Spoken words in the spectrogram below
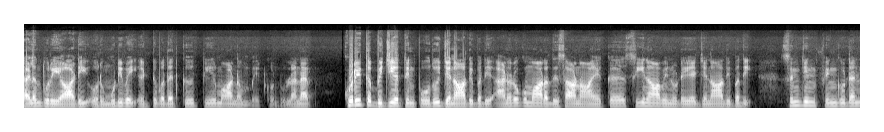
கலந்துரையாடி ஒரு முடிவை எட்டுவதற்கு தீர்மானம் மேற்கொண்டுள்ளனர். குறித்த விஜயத்தின் போது ஜனாதிபதி அனுரகுமார திசாநாயக்க சீனாவினுடைய ஜனாதிபதி சின்ஜின் பிங்குடன்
